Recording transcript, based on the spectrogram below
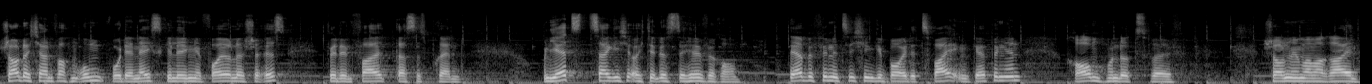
Schaut euch einfach mal um, wo der nächstgelegene Feuerlöscher ist, für den Fall, dass es brennt. Und jetzt zeige ich euch den Erste-Hilfe-Raum. Der befindet sich in Gebäude 2 in Göppingen, Raum 112. Schauen wir mal rein.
